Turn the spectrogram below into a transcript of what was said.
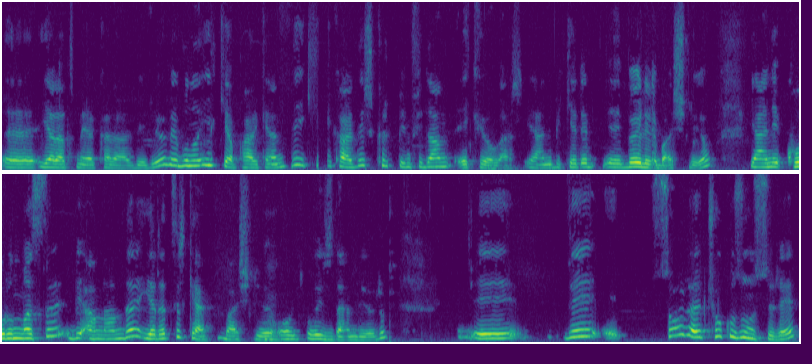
e, yaratmaya karar veriyor ve bunu ilk yaparken de iki kardeş 40 bin fidan ekiyorlar. Yani bir kere e, böyle başlıyor. Yani korunması bir anlamda yaratırken başlıyor. O, o yüzden diyorum. E, ve sonra çok uzun süre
